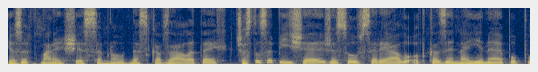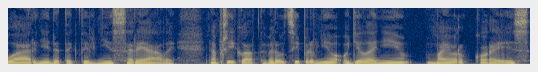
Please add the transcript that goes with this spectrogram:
Josef Mareš je se mnou dneska v záletech. Často se píše, že jsou v seriálu odkazy na jiné populární detektivní seriály. Například vedoucí prvního oddělení Major Korejs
